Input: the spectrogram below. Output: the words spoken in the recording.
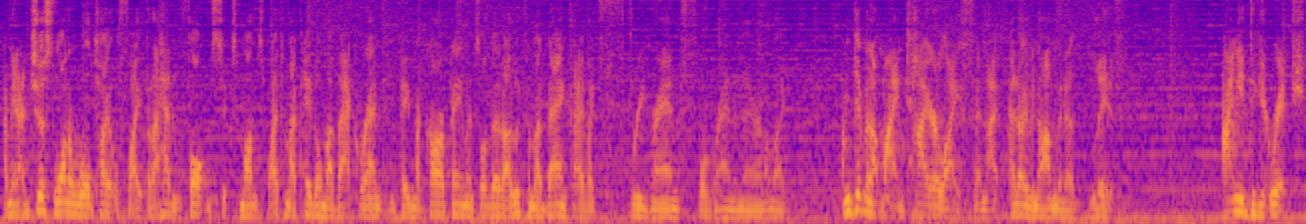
I mean, I just won a world title fight, but I hadn't fought in six months. By the time I paid all my back rent and paid my car payments, all that, I looked at my bank. I had like three grand, four grand in there, and I'm like, I'm giving up my entire life, and I, I don't even know how I'm gonna live. I need to get rich.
